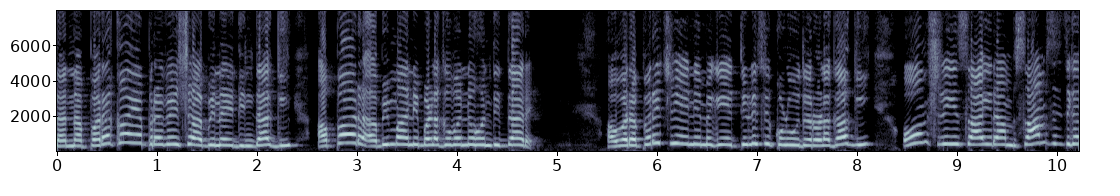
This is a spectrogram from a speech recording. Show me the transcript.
ತನ್ನ ಪರಕಾಯ ಪ್ರವೇಶ ಅಭಿನಯದಿಂದಾಗಿ ಅಪಾರ ಅಭಿಮಾನಿ ಬಳಗವನ್ನು ಹೊಂದಿದ್ದಾರೆ. ಅವರ ಪರಿಚಯ ನಿಮಗೆ ತಿಳಿಸಿಕೊಡುವುದರೊಳಗಾಗಿ ಓಂ ಶ್ರೀ ಸಾಯಿರಾಮ್ ಸಾಂಸ್ಕೃತಿಕ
